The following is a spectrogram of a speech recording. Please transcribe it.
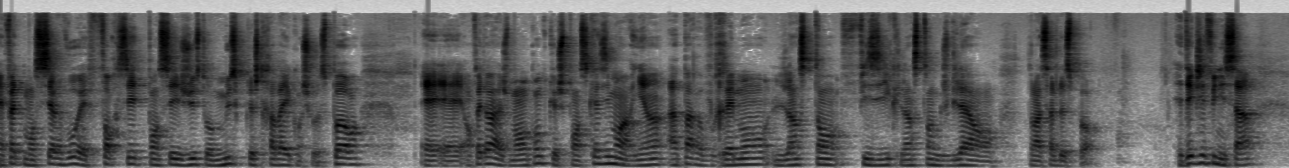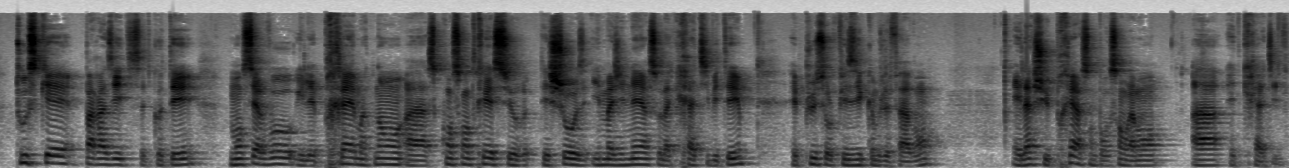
en fait, mon cerveau est forcé de penser juste aux muscles que je travaille quand je suis au sport, et, en fait, je me rends compte que je pense quasiment à rien, à part vraiment l'instant physique, l'instant que je vis là dans la salle de sport. Et dès que j'ai fini ça, tout ce qui est parasite, c'est de côté. Mon cerveau, il est prêt maintenant à se concentrer sur des choses imaginaires, sur la créativité, et plus sur le physique comme je le fais avant. Et là, je suis prêt à 100% vraiment à être créatif.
